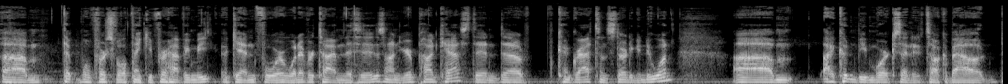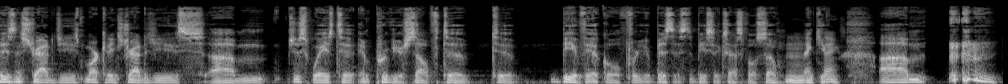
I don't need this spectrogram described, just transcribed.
Um, th- well, first of all, thank you for having me again for whatever time this is on your podcast, and uh, congrats on starting a new one. Um, I couldn't be more excited to talk about business strategies, marketing strategies, um, just ways to improve yourself to to be a vehicle for your business to be successful. So, mm, thank you. Um,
